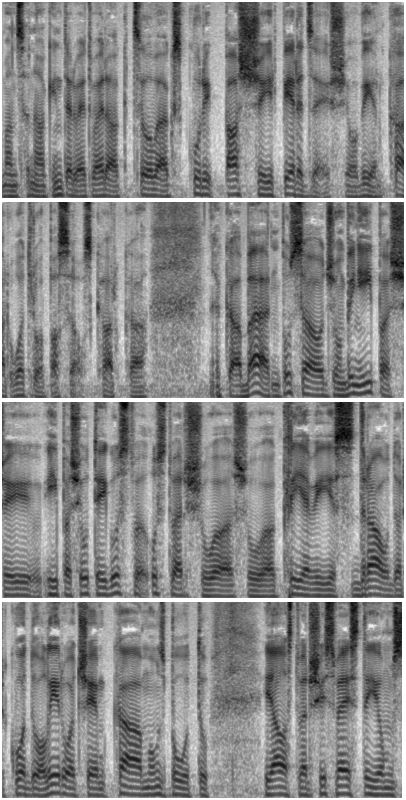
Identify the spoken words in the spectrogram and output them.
man sanāk intervēt vairāk cilvēkus, kuri paši ir pieredzējuši jau vienu karu, otro pasaules karu, kā, kā bērnu pusauģi. Viņi īpaši, īpaši jutīgi uztver, uztver šo, šo Krievijas draudu ar kodola ieročiem, kā mums būtu jāuztver šis vēstījums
